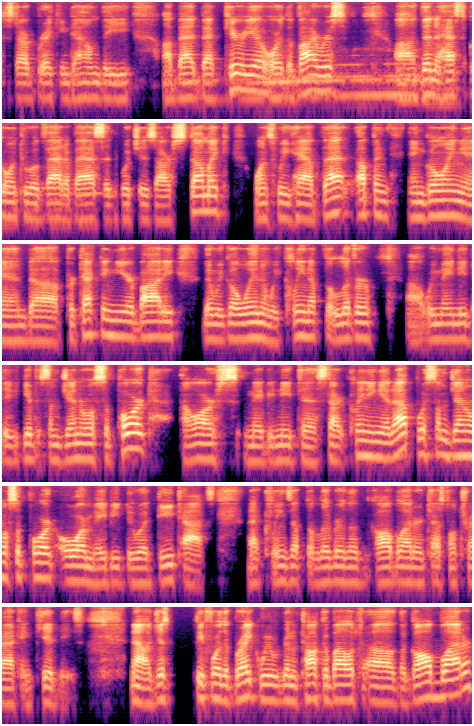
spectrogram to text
to start breaking down the uh, bad bacteria or the virus. Uh, then it has to go into a vat of acid, which is our stomach. Once we have that up and, and going and uh, protecting your body, then we go in and we clean up the liver. Uh, we may need to give it some general support or maybe need to start cleaning it up with some general support or maybe do a detox that cleans up the liver, the gallbladder, intestinal tract, and kidneys. Now, just before the break, we were going to talk about uh, the gallbladder.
